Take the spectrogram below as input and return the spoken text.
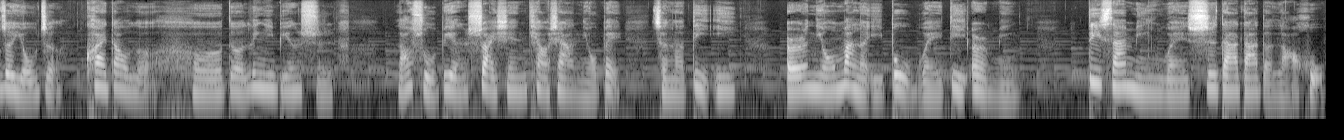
着游着，快到了河的另一边时，老鼠便率先跳下牛背，成了第一，而牛慢了一步，为第二名。第三名为湿哒哒的老虎，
